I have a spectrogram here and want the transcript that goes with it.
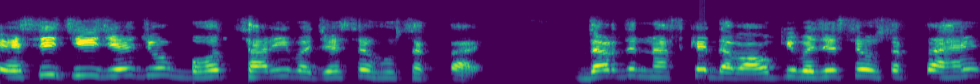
ऐसी चीज़ है जो बहुत सारी वजह से हो सकता है। दर्द नस के दबाव की वजह से हो सकता है,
